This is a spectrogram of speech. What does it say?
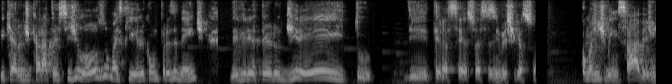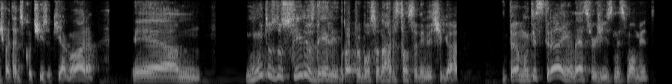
e que eram de caráter sigiloso, mas que ele, como presidente, deveria ter o direito de ter acesso a essas investigações. Como a gente bem sabe, a gente vai até discutir isso aqui agora, é, muitos dos filhos dele, do próprio Bolsonaro, estão sendo investigados. Então é muito estranho, né, surgir isso nesse momento.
